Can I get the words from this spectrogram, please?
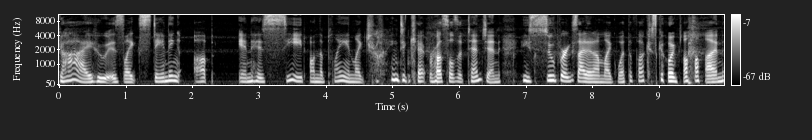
guy who is like standing up in his seat on the plane, like trying to get Russell's attention. He's super excited. I'm like, what the fuck is going on?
